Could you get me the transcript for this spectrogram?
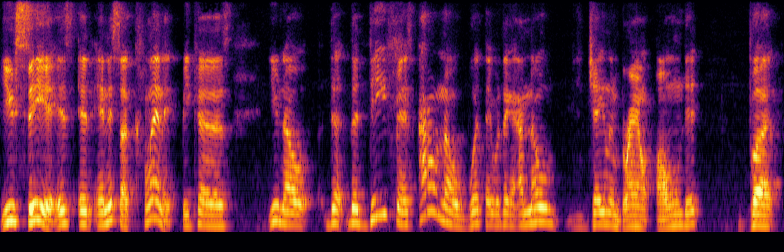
you see it. It's it, and it's a clinic because you know the the defense, I don't know what they were thinking. I know Jaylen Brown owned it, but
